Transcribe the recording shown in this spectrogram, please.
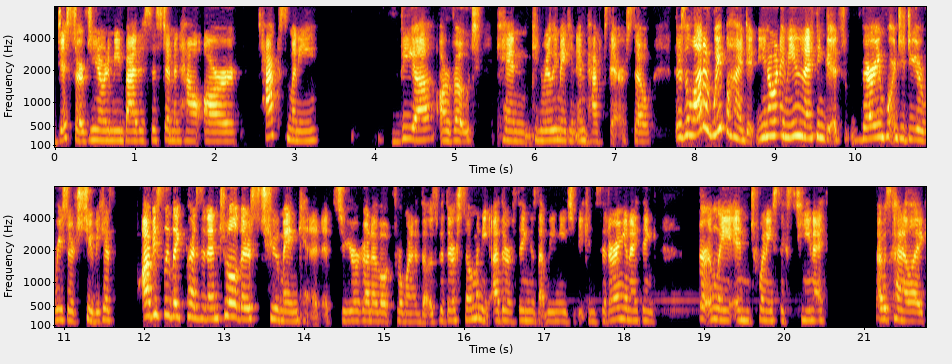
disserved, you know what I mean, by the system and how our tax money via our vote can can really make an impact there. So there's a lot of weight behind it. You know what I mean? And I think it's very important to do your research too because obviously like presidential there's two main candidates so you're going to vote for one of those but there's so many other things that we need to be considering and i think certainly in 2016 i I was kind of like,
